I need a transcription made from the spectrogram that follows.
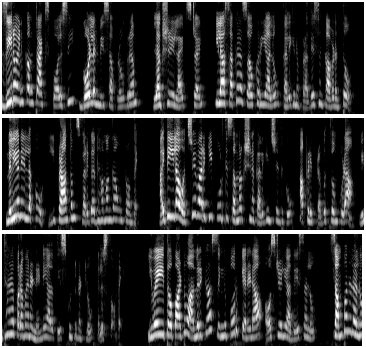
Zero income tax policy golden visa program luxury lifestyle ఇలా సకల సౌకర్యాలు కలిగిన ప్రదేశం కావడంతో మిలియనీర్లకు ఈ ప్రాంతం స్వర్గధామంగా ఉంటోంది. అయితే ఇలా వచ్చే వారికి పూర్తి సంరక్షణ కలిగించేందుకు అక్కడి ప్రభుత్వం కూడా విధానపరమైన నిర్ణయాలు తీసుకుంటున్నట్లు తెలుస్తోంది. యుఏఈతో పాటు అమెరికా సింగపూర్ కెనడా ఆస్ట్రేలియా దేశాలు సంపన్నులను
